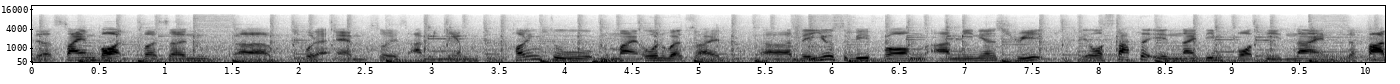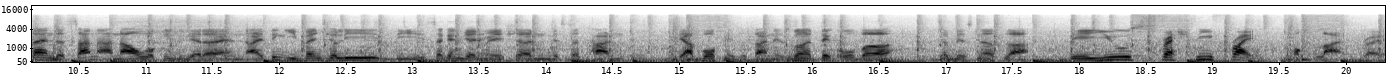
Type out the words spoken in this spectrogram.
The signboard person uh, put an M, so it's Armenian. According to my own website, uh, they used to be from Armenian Street. It was started in 1949. The father and the son are now working together, and I think eventually the second generation, Mr. Tan, they are both Mr. Tan, is going to take over the business lah. They use freshly fried pork lard, right?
